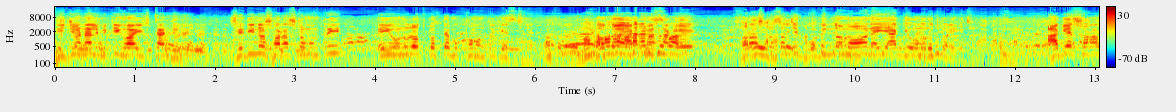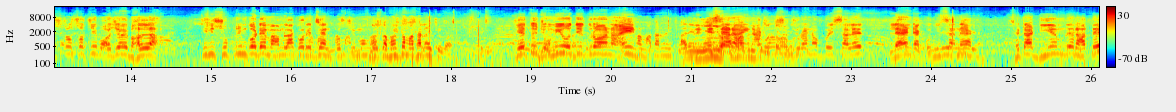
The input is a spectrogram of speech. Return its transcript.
রিজিওনাল মিটিং হয় ইস্টার্ন জোনে সেদিনও স্বরাষ্ট্রমন্ত্রী এই অনুরোধ করতে মুখ্যমন্ত্রীকে এসেছিলেন। গত এক মাস আগে স্বরাষ্ট্র সচিব গোবিন্দ মোহন এই একই অনুরোধ করে গেছে আগের স্বরাষ্ট্র সচিব অজয় ভাল্লা তিনি সুপ্রিম কোর্টে মামলা করেছেন পশ্চিমবঙ্গ যেহেতু জমি অধিগ্রহণ আইন ব্রিটিশের আইন আঠারোশো চুরানব্বই সালের ল্যান্ড অ্যাকুইজিশন অ্যাক্ট সেটা ডিএমদের হাতে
